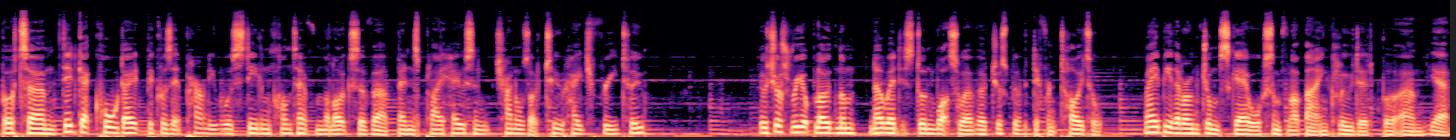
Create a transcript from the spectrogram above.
but um, did get called out because it apparently was stealing content from the likes of uh, Ben's Playhouse and channels like 2H32. It was just re uploading them, no edits done whatsoever, just with a different title. Maybe their own jump scare or something like that included, but um, yeah.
